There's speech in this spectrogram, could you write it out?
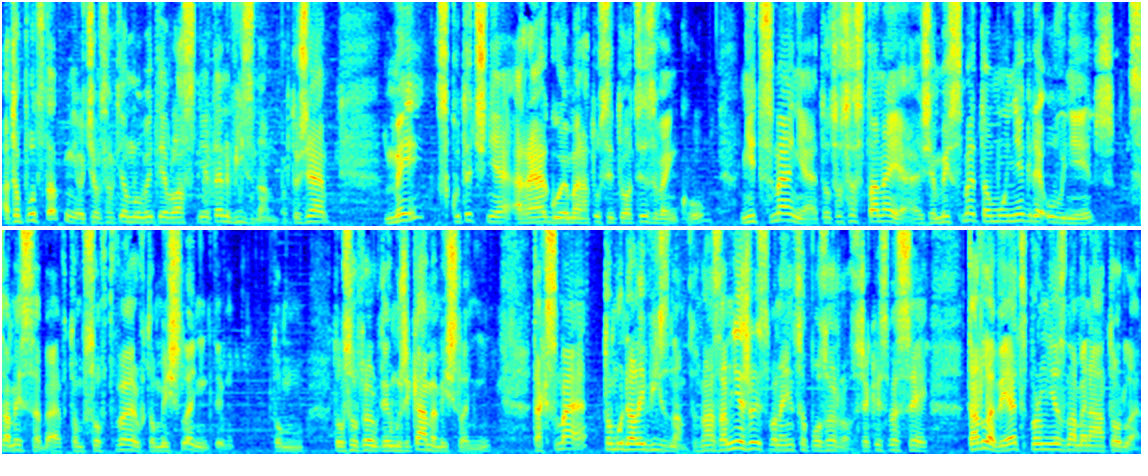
A to podstatné, o čem jsem chtěl mluvit, je vlastně ten význam, protože my skutečně reagujeme na tu situaci zvenku, nicméně to, co se stane, je, že my jsme tomu někde uvnitř sami sebe, v tom softwaru, v tom myšlení, tom, tom softwaru, kterému říkáme myšlení, tak jsme tomu dali význam. To znamená, zaměřili jsme na něco pozornost. Řekli jsme si, tahle věc pro mě znamená tohle,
